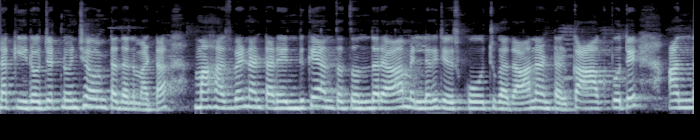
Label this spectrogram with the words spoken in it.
నాకు ఈ రోజు నుంచే ఉంటుందన్నమాట. మా హస్బెండ్ అంటాడు ఎందుకే అంత తొందర మెల్లగా చేసుకోవచ్చు కదా? అని అంటాడు. కాకపోతే అంద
